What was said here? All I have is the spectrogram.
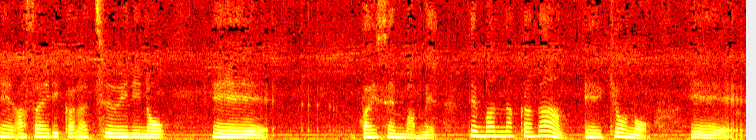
えー、朝入りから中入りの、えー、焙煎豆。で真ん中が、えー、今日の、え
